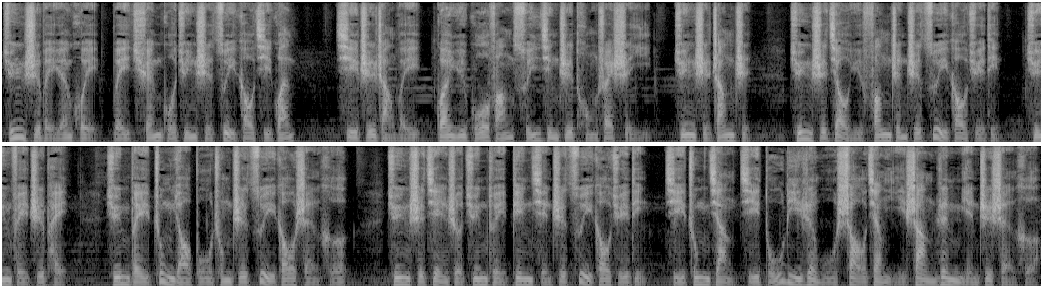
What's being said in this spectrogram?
军事委员会为全国军事最高机关，其执掌为关于国防绥靖之统帅事宜、军事章制、军事教育方针之最高决定、军费支配、军备重要补充之最高审核、军事建设军队编遣之最高决定及中将及独立任务少将以上任免之审核。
